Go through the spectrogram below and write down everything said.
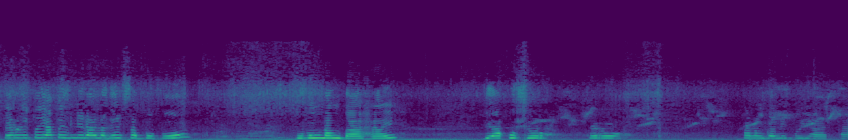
Pero ito yata yung nilalagay sa bubong. Bubong ng bahay. Di ako sure. Pero parang ganito yata.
